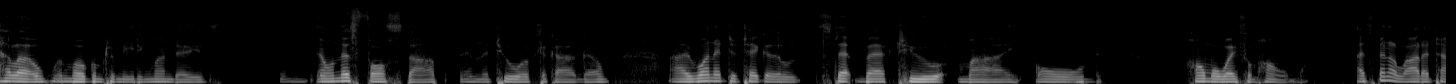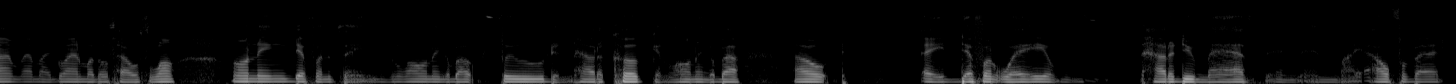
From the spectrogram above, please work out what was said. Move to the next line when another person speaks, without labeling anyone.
Hello and welcome to Meeting Mondays. On this false stop in the tour of Chicago, I wanted to take a step back to my old home away from home. I spent a lot of time at my grandmother's house learning different things, learning about food and how to cook, and learning about out a different way of how to do math and, in my alphabet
